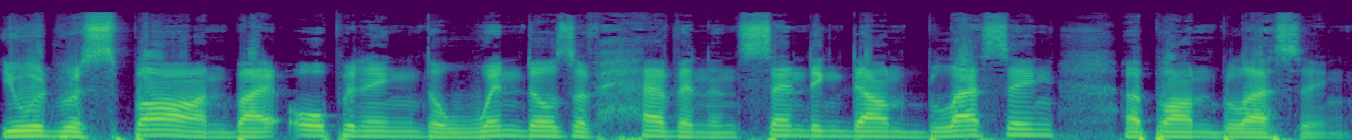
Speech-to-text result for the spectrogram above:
you would respond by opening the windows of heaven and sending down blessing upon blessing.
